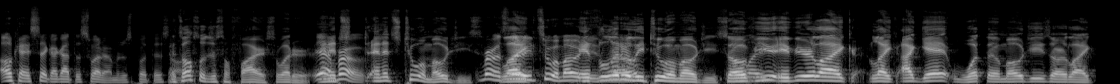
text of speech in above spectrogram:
okay, sick. I got the sweater. I'm gonna just put this. It's on. also just a fire sweater. Yeah, and it's, bro. And it's two emojis. bro. It's like, literally two emojis. It's bro. literally two emojis. So Like- if you if you're like like I get what the emojis are like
